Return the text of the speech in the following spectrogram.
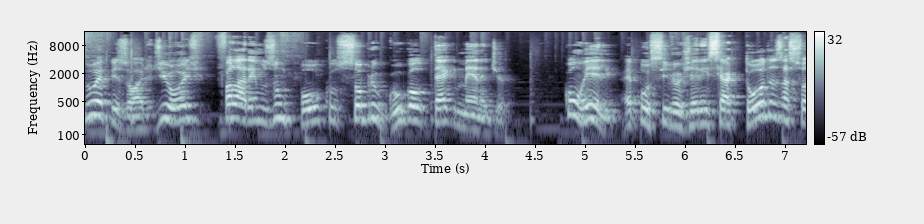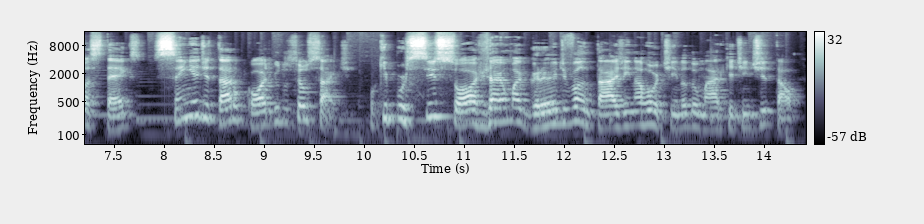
No episódio de hoje, falaremos um pouco sobre o Google Tag Manager. Com ele, é possível gerenciar todas as suas tags sem editar o código do seu site, o que por si só já é uma grande vantagem na rotina do marketing digital.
